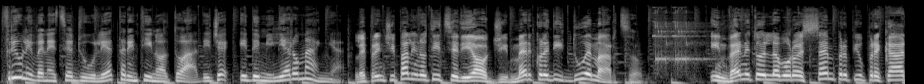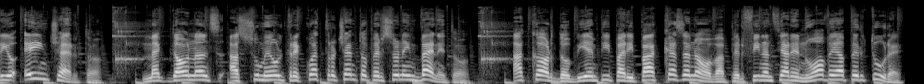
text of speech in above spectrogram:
Friuli Venezia Giulia, Trentino Alto Adige ed Emilia Romagna. Le principali notizie di oggi, mercoledì 2 marzo. In Veneto il lavoro è sempre più precario e incerto. McDonald's assume oltre 400 persone in Veneto. Accordo BNP Paribas Casanova per finanziare nuove aperture.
